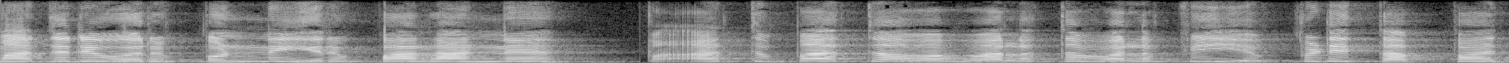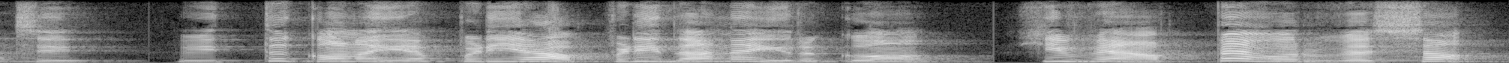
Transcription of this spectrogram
மாதிரி ஒரு பொண்ணு இருப்பாளான்னு பார்த்து பார்த்து அவ வளர்த்த வளர்ப்பு எப்படி தப்பாச்சு? வித்து குணம் எப்படியோ அப்படி தானே இருக்கும். இவன் அப்பன் ஒரு விஷம்.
